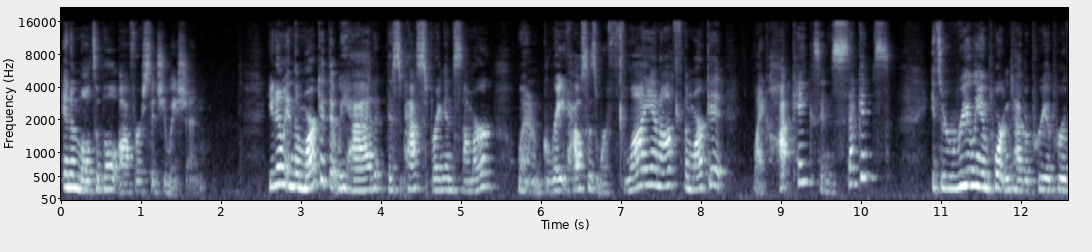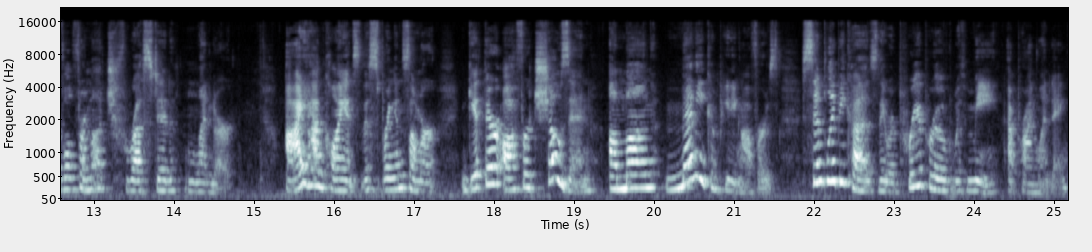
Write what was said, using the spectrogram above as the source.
in a multiple offer situation? You know, in the market that we had this past spring and summer, when great houses were flying off the market like hotcakes in seconds, it's really important to have a pre-approval from a trusted lender. I had clients this spring and summer get their offer chosen among many competing offers simply because they were pre-approved with me at Prime Lending.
